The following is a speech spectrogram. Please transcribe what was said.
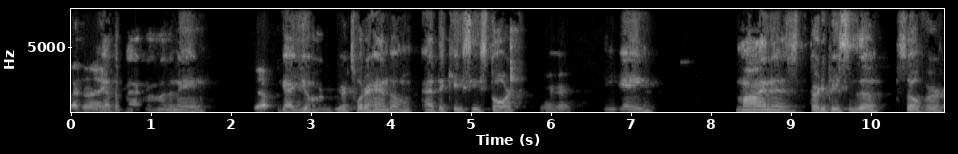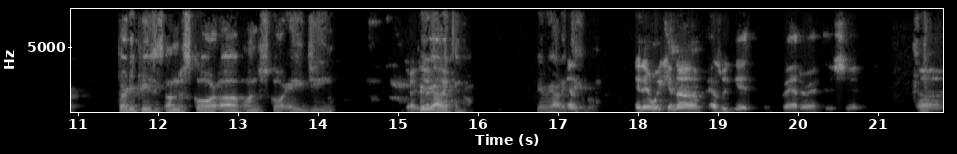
Got the We name. got the background of the name. Yep. We got your your Twitter handle at the KC Store. Mm-hmm. EA. Mine is 30 pieces of silver, 30 pieces underscore of underscore AG. Yeah, Periodic yeah. table. Periodic And- table. And then we can, uh, as we get better at this shit, uh,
